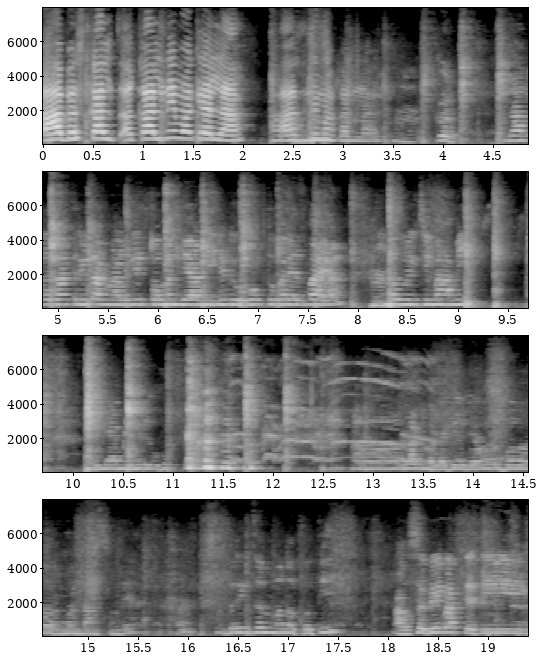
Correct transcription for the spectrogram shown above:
अभ्यास काल काल निमा केला आज निमा करणार. कर. झालं रात्री लग्नाला गेलतो म्हणजे आम्ही व्हिडिओ बघतो बऱ्याच बाया. नवरीची मामी. म्हणजे आम्ही व्हिडिओ बघतो. लग्नाला गेल्यावर बर म्हणलं असून दे बरीच जण म्हणत होती. अहो सगळी बघते ती.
